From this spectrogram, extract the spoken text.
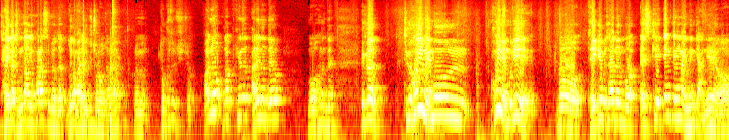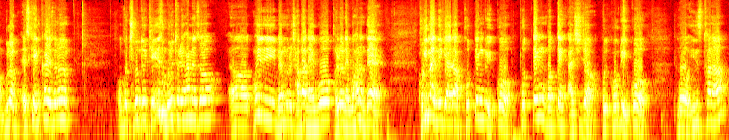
자기가 정당하게 팔았으면 나- 내가 만약에 그렇게 전화 오잖아요? 그러면 더 크셔주시죠. 아니요, 나 그렇게 했- 안 했는데요. 뭐 하는데 그러니까 지금 허위 매물 허위 매물이 뭐 대기업에서 하는 뭐 SK 땡땡만 있는 게 아니에요. 물론 SK 엔카에서는 어, 그 직원들이 계속 모니터링 하면서, 어, 허위 매물을 잡아내고, 걸러내고 하는데, 거기만 있는 게 아니라, 보땡도 있고, 보땡, 뭐땡, 아시죠? 보- 거기도 있고, 뭐, 인스타나,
